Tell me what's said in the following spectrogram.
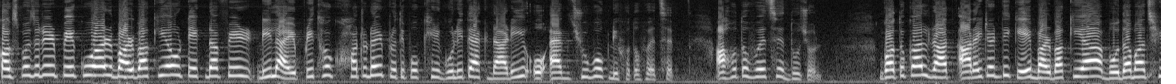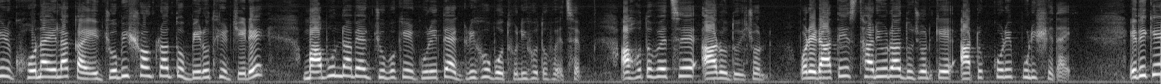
কক্সবাজারের পেকুয়ার, বারবাকিয়া ও টেকনাফের নীলায় পৃথক ঘটনায় প্রতিপক্ষের গুলিতে এক নারী ও এক যুবক নিহত হয়েছে। আহত হয়েছে দুজন। গতকাল রাত আড়াইটার দিকে বারবাকিয়া বোদামাঝির ঘোনা এলাকায় জমি সংক্রান্ত বিরোধের জেরে মামুন নামে এক যুবকের গুলিতে এক গৃহবধূ নিহত হয়েছে। আহত হয়েছে আরও দুইজন। পরে রাতে স্থানীয়রা দুজনকে আটক করে পুলিশে দেয়। এদিকে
